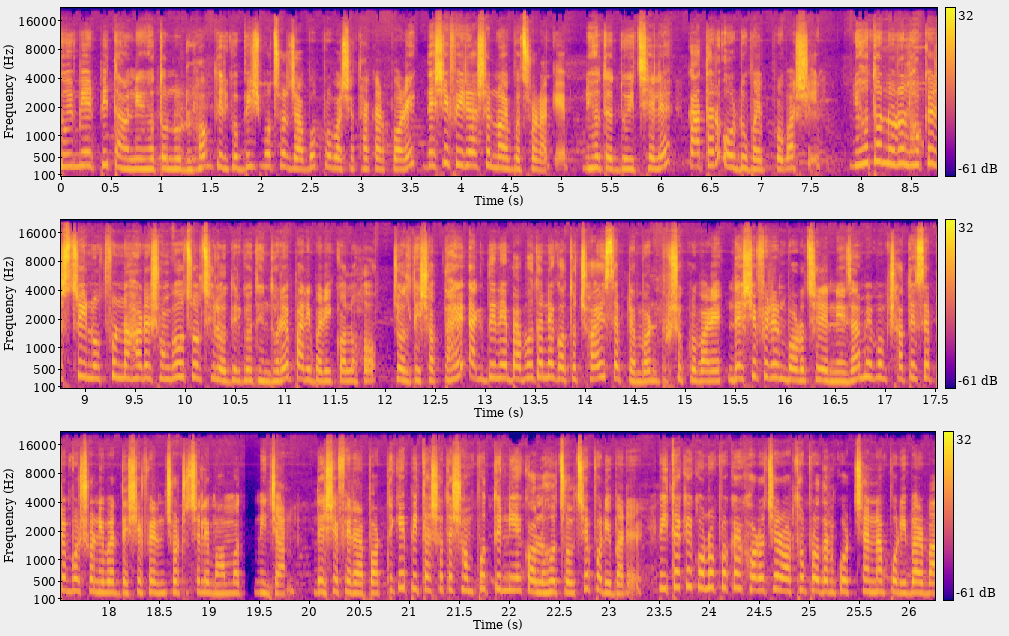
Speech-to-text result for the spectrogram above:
দুই মেয়ের পিতা নিহত নুরুল হক দীর্ঘ বিশ বছর যাবৎ প্রবাসে থাকার পরে দেশে ফিরে আসে নয় বছর আগে। নিহতের দুই ছেলে কাতার ও দুবাই প্রবাসী। নিহত নুরুল হকের স্ত্রী লুৎফুর নাহারের সঙ্গেও চলছিল দীর্ঘদিন ধরে পারিবারিক কলহ। চলতি সপ্তাহে একদিনে ব্যবধানে গত ছয় সেপ্টেম্বর শুক্রবারে দেশে ফেরেন বড় ছেলে নিজাম এবং সাতই সেপ্টেম্বর শনিবার দেশে ফেরেন ছোট ছেলে মোহাম্মদ মিজান। দেশে ফেরার পর থেকে পিতার সাথে সম্পত্তি নিয়ে কলহ চলছে পরিবারের। পিতাকে কোনো প্রকার খরচের অর্থ প্রদান করছেন না পরিবার বা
